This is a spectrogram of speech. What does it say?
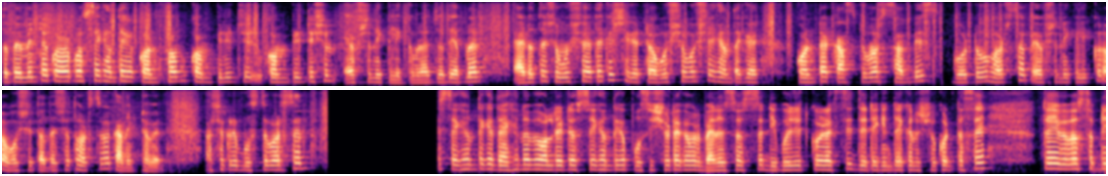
তো পেমেন্টটা করার পর এখান থেকে কনফার্ম কমপ্লিট কমপ্লিটেশন অপশানে ক্লিক করবেন। আর যদি আপনার অ্যাডোতে সমস্যা হয়ে থাকে, সেক্ষেত্রে অবশ্যই অবশ্যই এখান থেকে contact customer service go to WhatsApp অপশানে ক্লিক করে অবশ্যই তাদের সাথে হোয়াটসঅ্যাপে কানেক্ট হবেন। আশা করি বুঝতে পারছেন। সেখান থেকে দেখেন আমি অলরেডি হচ্ছে এখান থেকে পঁচিশশো টাকা আমার ব্যালেন্স আসছে ডিপোজিট করে রাখছি, যেটা কিন্তু এখানে শো করতেছে। তো এই ব্যবস্থা আপনি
